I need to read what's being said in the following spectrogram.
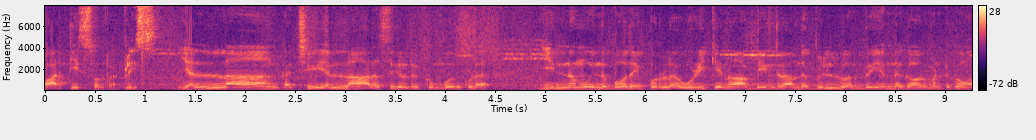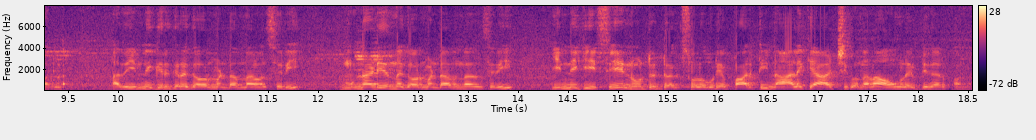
பார்ட்டிஸ் சொல்கிறேன் ப்ளீஸ் எல்லா கட்சி எல்லா அரசுகள் இருக்கும்போது கூட இன்னமும் இந்த போதைப் பொருளை ஒழிக்கணும் அப்படின்ற அந்த வில் வந்து எந்த கவர்மெண்ட்டுக்கும் வரல. அது இன்னைக்கு இருக்கிற கவர்மெண்ட்டாக இருந்தாலும் சரி முன்னாடி இருந்த கவர்மெண்ட்டாக இருந்தாலும் சரி இன்னைக்கு சே நோட்டு ட்ரக்ஸ் சொல்லக்கூடிய பார்ட்டி நாளைக்கே ஆட்சிக்கு வந்தாலும் அவங்களும் இப்படி தான் இருப்பாங்க.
